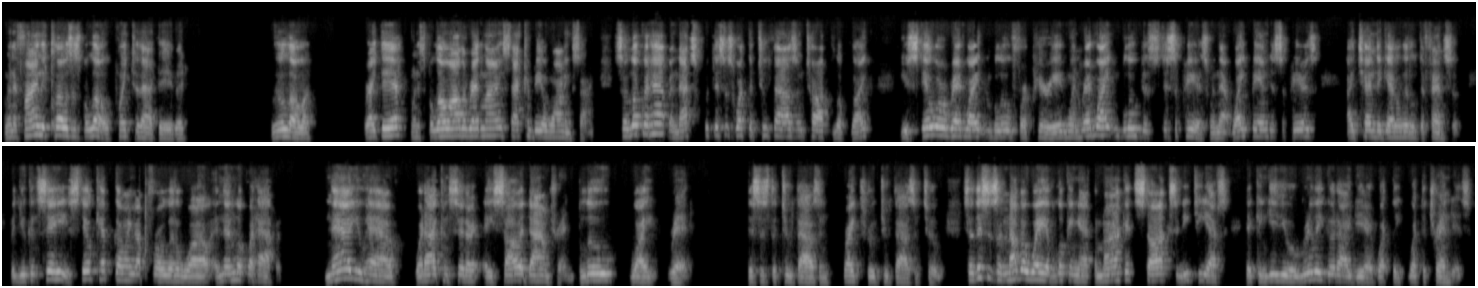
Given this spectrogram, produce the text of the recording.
when it finally closes below, point to that, David, a little lower, right there. When it's below all the red lines, that can be a warning sign. So look what happened. That's what this is what the 2000 top looked like. You still were red, white, and blue for a period. When red, white, and blue dis disappears, when that white band disappears, I tend to get a little defensive. But you can see it still kept going up for a little while. And then look what happened. Now you have what I consider a solid downtrend, blue, white, red. This is the 2000, right through 2002. So this is another way of looking at the market, stocks, and ETFs that can give you a really good idea of what the, what the trend is.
